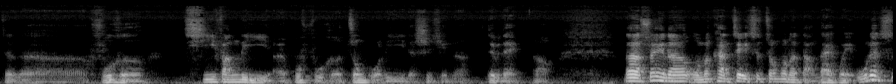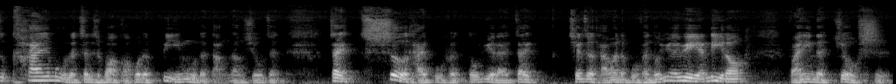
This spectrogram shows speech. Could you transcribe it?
这个符合西方利益而不符合中国利益的事情呢？对不对啊？那所以呢，我们看这一次中共的党代会，无论是开幕的政治报告或者闭幕的党章修正，在涉台部分都越来在牵涉台湾的部分都越来越严厉喽，反映的就是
